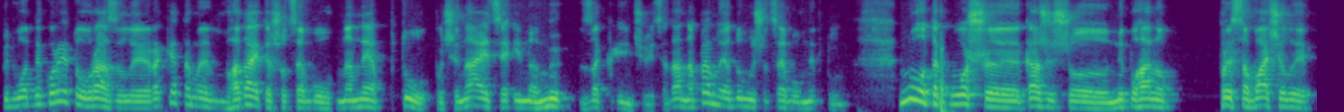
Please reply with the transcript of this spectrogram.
підводне корито, уразили ракетами. Вгадайте, що це був на Непту починається і на Н закінчується. Да? Напевно, я думаю, що це був Нептун. Ну також е, кажуть, що непогано присобачили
